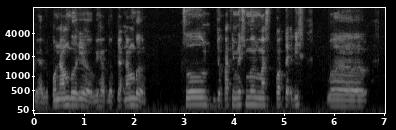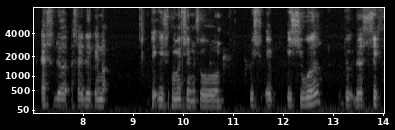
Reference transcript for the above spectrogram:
we have the phone number here, we have the plate number. So the parking management must protect this uh, as the assigner cannot take this information so which ensure the, the safe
